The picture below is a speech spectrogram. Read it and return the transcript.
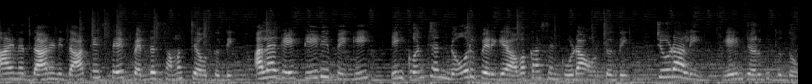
ఆయన దానిని దాటేస్తే పెద్ద సమస్య అవుతుంది. అలాగే టీడీపీకి ఇంకొంచెం నోరు పెరిగే అవకాశం కూడా ఉంటుంది. చూడాలి ఏం జరుగుతుందో.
